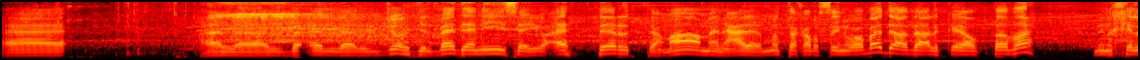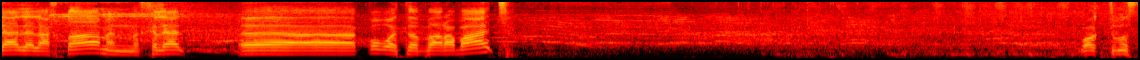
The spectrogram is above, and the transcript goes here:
آه، الجهد البدني سيؤثر تماما على المنتخب الصيني وبدأ ذلك يتضح من خلال الأخطاء من خلال آه، قوة الضربات. وقت مس-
